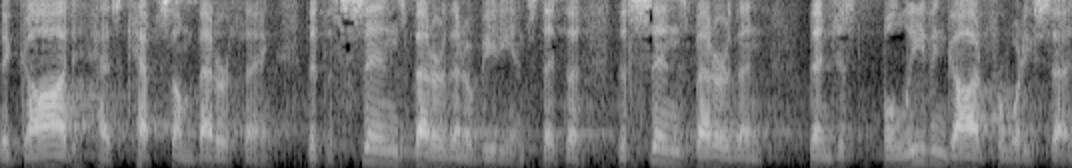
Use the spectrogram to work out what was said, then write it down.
that God has kept some better thing, that the sin's better than obedience, that the, the sin's better than, than just believing God for what he said.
